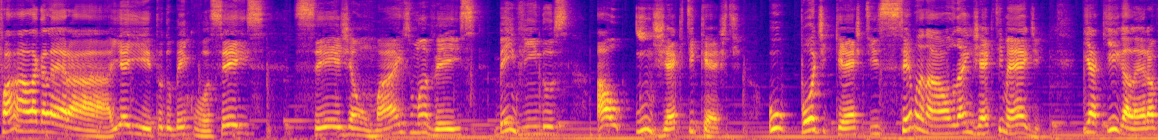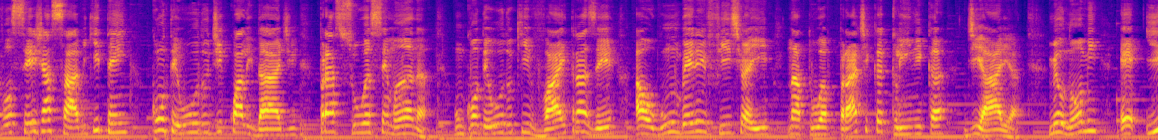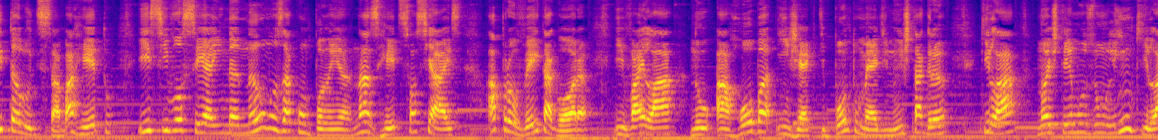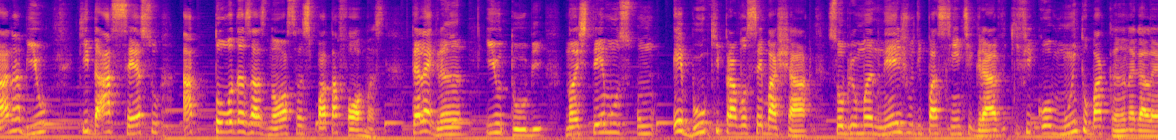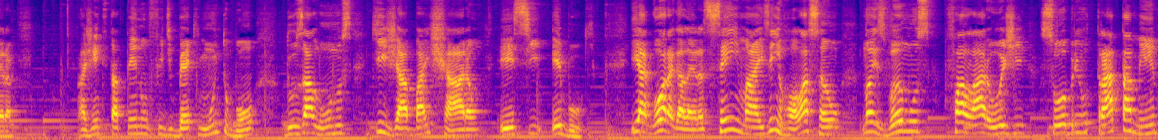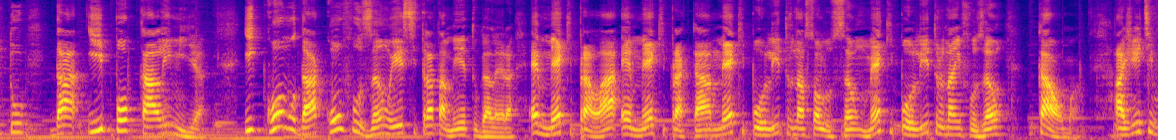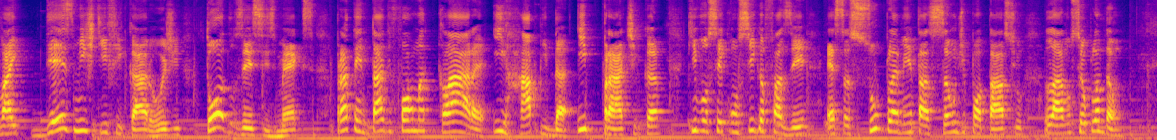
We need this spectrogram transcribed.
Fala galera! E aí, tudo bem com vocês? Sejam mais uma vez bem-vindos ao InjectCast, o podcast semanal da InjectMed. E aqui, galera, você já sabe que tem conteúdo de qualidade para sua semana, um conteúdo que vai trazer algum benefício aí na tua prática clínica diária. Meu nome é Ítalo de Sabarreto e se você ainda não nos acompanha nas redes sociais, aproveita agora e vai lá no inject.med no Instagram, que lá nós temos um link lá na bio que dá acesso a todas as nossas plataformas. Telegram, YouTube, nós temos um e-book para você baixar sobre o manejo de paciente grave que ficou muito bacana, galera. A gente está tendo um feedback muito bom dos alunos que já baixaram esse e-book. E agora, galera, sem mais enrolação, nós vamos falar hoje sobre o tratamento da hipocalemia. E como dá confusão esse tratamento, galera? É MEC para lá, é MEC para cá, MEC por litro na solução, MEC por litro na infusão. Calma. A gente vai desmistificar hoje todos esses MECs para tentar de forma clara e rápida e prática que você consiga fazer essa suplementação de potássio lá no seu plantão.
